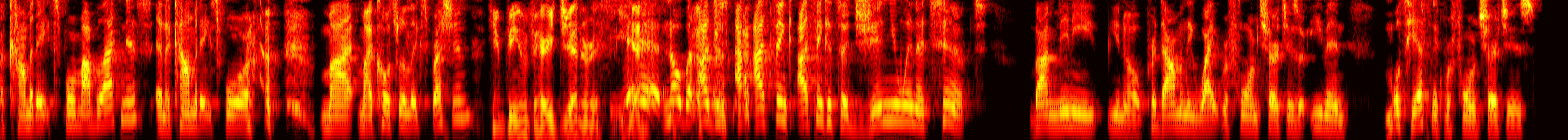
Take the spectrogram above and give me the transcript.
accommodates for my blackness and accommodates for my my cultural expression. You being very generous. Yeah, yes. no, but I just I, I, think I think it's a genuine attempt by many, you know, predominantly white reformed churches or even multi-ethnic reformed churches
